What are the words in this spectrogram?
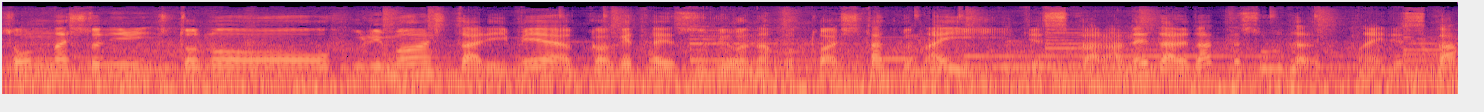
そんな人に人の振り回したり迷惑かけたりするようなことはしたくないですからね。誰だってそうじゃないですか。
